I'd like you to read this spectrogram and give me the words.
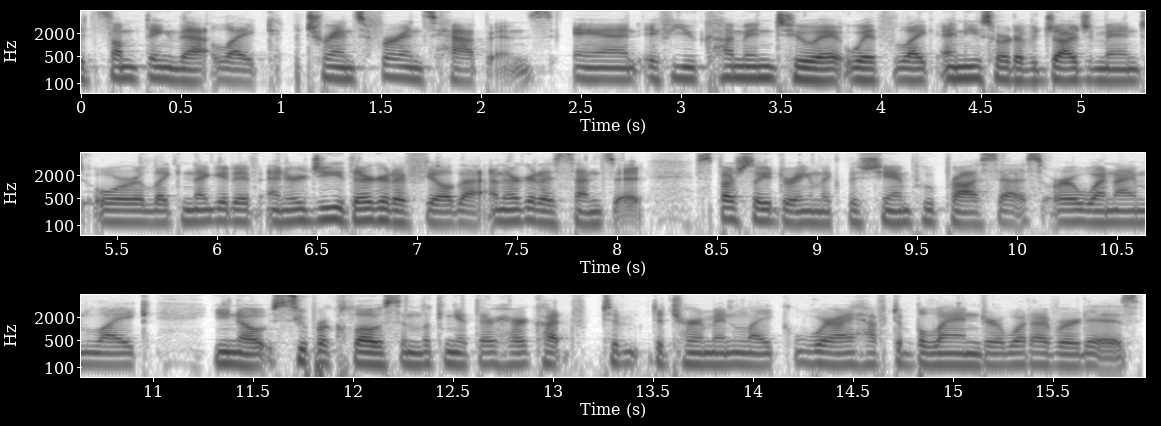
it's something that like transference happens. And if you come into it with like any sort of judgment or like negative energy they're going to feel that and they're going to sense it especially during like the shampoo process or when i'm like you know super close and looking at their haircut to determine like where i have to blend or whatever it is.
